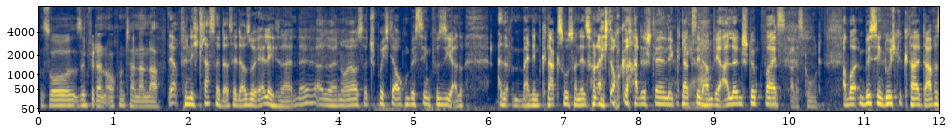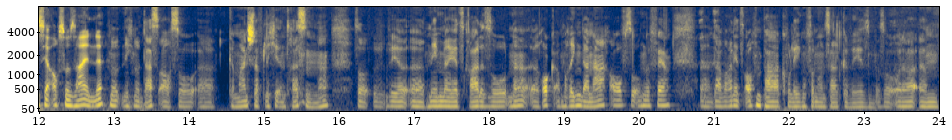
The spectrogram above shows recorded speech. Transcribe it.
so sind wir dann auch untereinander. Ja, finde ich klasse, dass ihr da so ehrlich seid. Ne? Also Herr Neuhaus, das spricht ja auch ein bisschen für Sie. Also, also bei dem Knacks muss man jetzt vielleicht auch gerade stellen. Den Knacks, ja, den haben wir alle ein Stück weit. Alles, alles, gut. Aber ein bisschen durchgeknallt darf es ja auch so sein. Ne? Nur, nicht nur das, auch so äh, gemeinschaftliche Interessen. Ne? So, wir äh, nehmen ja jetzt gerade so ne, Rock am Ring danach auf, so ungefähr. Äh, da waren jetzt auch ein paar Kollegen von uns halt gewesen. So, oder ähm,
